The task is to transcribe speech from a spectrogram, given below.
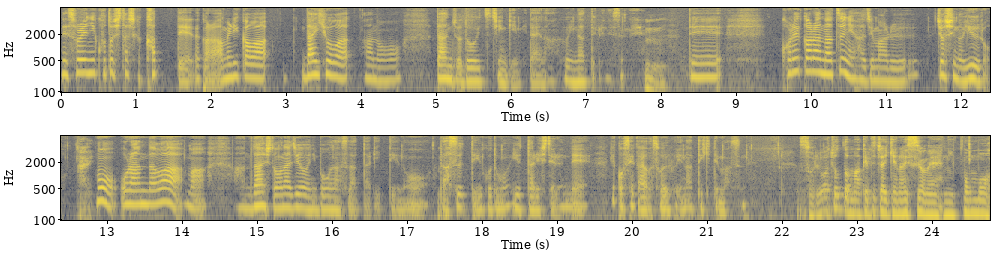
でそれに今年確か勝ってだからアメリカは代表はあの男女同一賃金みたいな風になってるんですよね。うんでこれから夏に始まる女子のユーロはいもオランダは、まあ、あの男子と同じようにボーナスだったりっていうのを出すっていうことも言ったりしてるんで結構世界はそういう風になってきてますね。それはちょっと負けてちゃいけないですよね日本も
